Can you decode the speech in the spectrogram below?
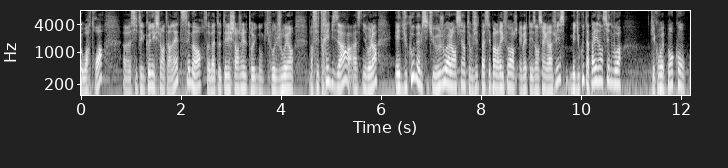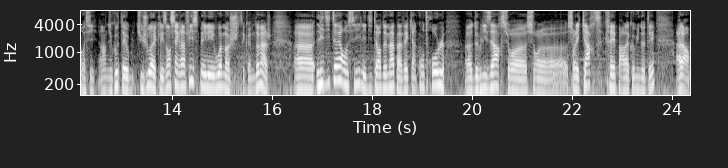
War 3, euh, si tu as une connexion internet, c'est mort, ça va te télécharger le truc. Donc il faut le jouer. Enfin, c'est très bizarre à ce niveau là. Et du coup, même si tu veux jouer à l'ancien, tu es obligé de passer par le Reforge et mettre les anciens graphismes. Mais du coup, t'as pas les anciennes voix complètement con aussi. Hein. Du coup, tu joues avec les anciens graphismes et les voix moches, c'est quand même dommage. Euh, l'éditeur aussi, l'éditeur de map avec un contrôle euh, de Blizzard sur, euh, sur, les cartes créées par la communauté. Alors,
